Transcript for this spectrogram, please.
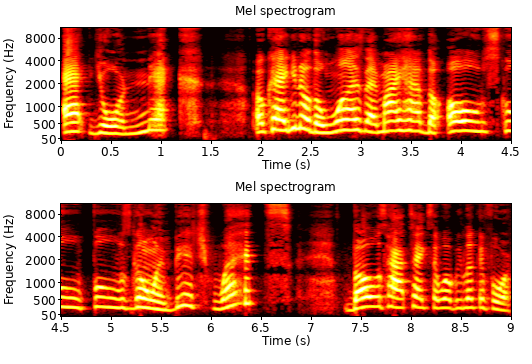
at your neck. Okay, you know, the ones that might have the old school fools going, bitch, what? Those hot takes are what we're looking for.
